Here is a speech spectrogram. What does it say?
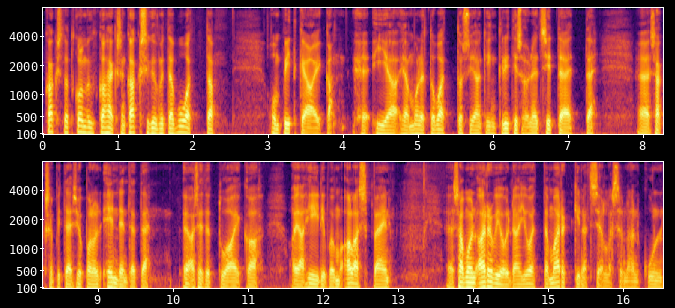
2038, 20 vuotta on pitkä aika ja, ja monet ovat tosiaankin kritisoineet sitä, että Saksan pitäisi jo paljon ennen tätä asetettua aikaa ajaa hiilivoima alaspäin. Samoin arvioidaan jo, että markkinat sellaisenaan, kun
